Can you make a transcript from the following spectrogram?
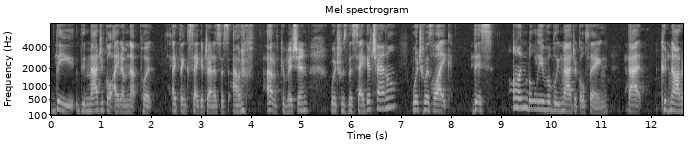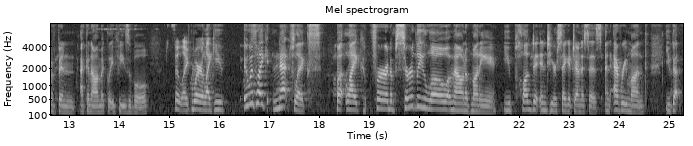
the the magical item that put I think Sega Genesis out of out of commission, which was the Sega Channel, which was like this unbelievably magical thing that could not have been economically feasible. So like where like you it was like Netflix but like for an absurdly low amount of money you plugged it into your Sega Genesis and every month you got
